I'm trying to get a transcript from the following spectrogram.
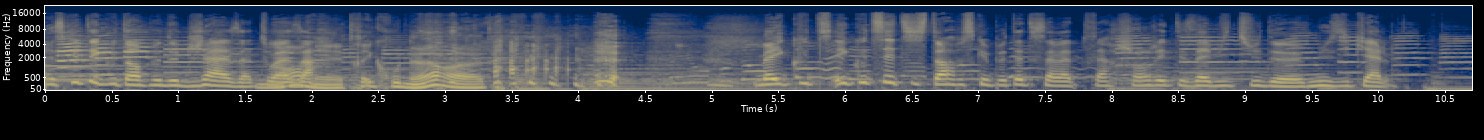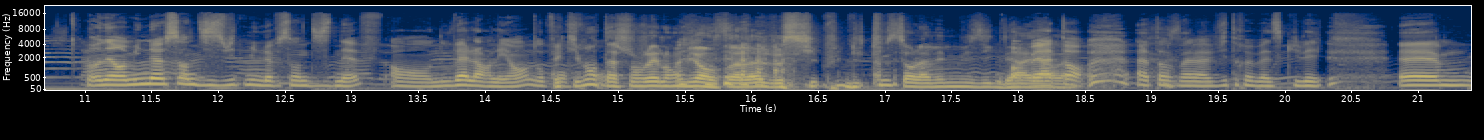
Est-ce que t'écoutes un peu de jazz à tout Non, hasard mais très crooner. Bah écoute, écoute cette histoire parce que peut-être que ça va te faire changer tes habitudes euh, musicales. On est en 1918-1919 en Nouvelle-Orléans. Effectivement, on- t'as changé l'ambiance. hein, Là, je suis plus du tout sur la même musique Non, derrière. mais attends, attends, ça va vite rebasculer. Euh,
